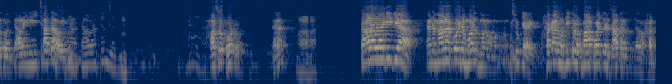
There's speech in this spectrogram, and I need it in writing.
ન તો તાળીની ઈચ્છા તા હોય તાળા કેમ લાગી? હાસો ખોટો હે? તાળા લાગી ગયા અને માણા કોઈને મળ શું કહેવાય હગાનો દીકરો બાપ હોય તો જાતા નથી દવાખાને.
